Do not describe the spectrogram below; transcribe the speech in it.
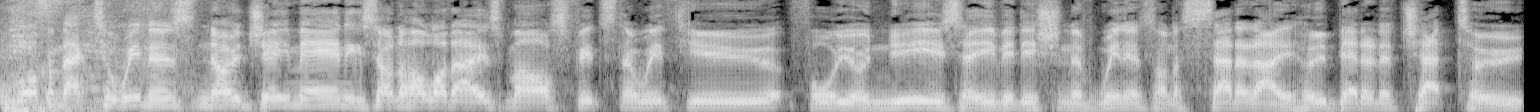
Well, welcome back to Winners. No G Man. He's on holidays. Miles Fitzner with you for your New Year's Eve edition of Winners on a Saturday. Who better to chat to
